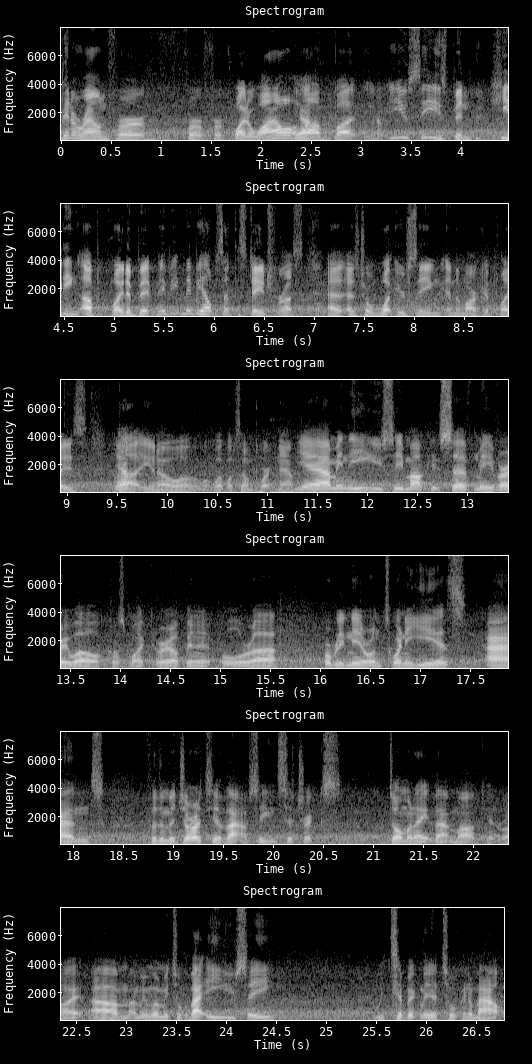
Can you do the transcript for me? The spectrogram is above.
been around for for, for quite a while, yep. uh, but you know, EUC has been heating up quite a bit. Maybe maybe help set the stage for us as, as to what you're seeing in the marketplace. Yep. Uh, you know, what, what's so important now? Yeah, I mean the EUC market served me very well across my career. I've been in it for uh, probably near on 20 years, and for the majority of that, I've seen Citrix dominate that market, right? Um, I mean, when we talk about EUC, we typically are talking about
